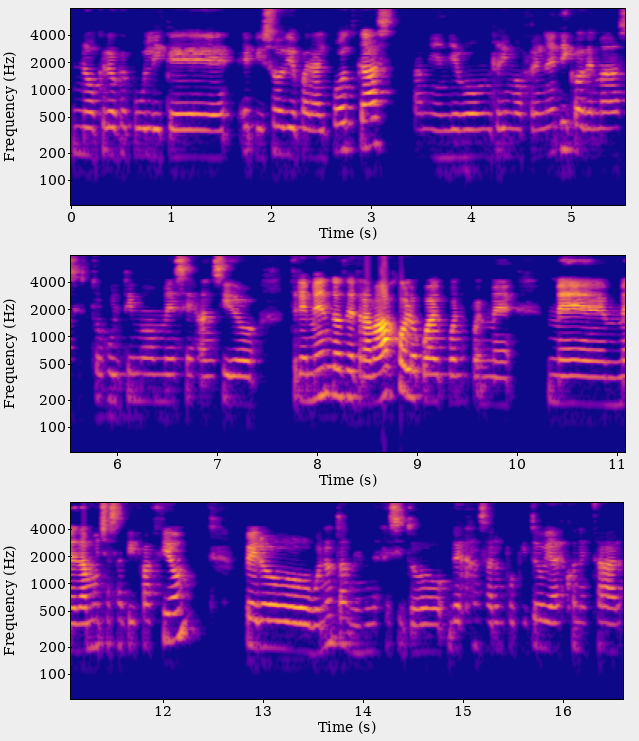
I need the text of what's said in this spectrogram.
no creo que publique episodio para el podcast. También llevo un ritmo frenético. Además, estos últimos meses han sido tremendos de trabajo, lo cual, bueno, pues me, me, me da mucha satisfacción. Pero bueno, también necesito descansar un poquito. Voy a desconectar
